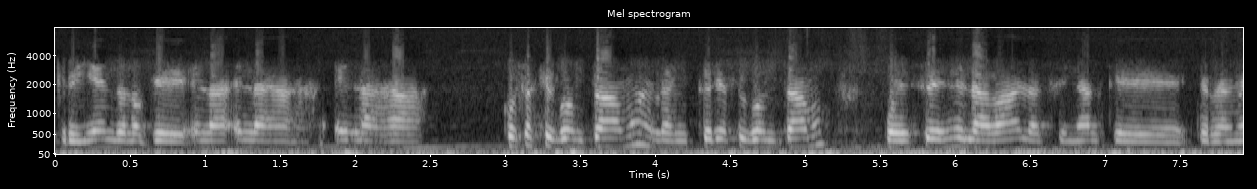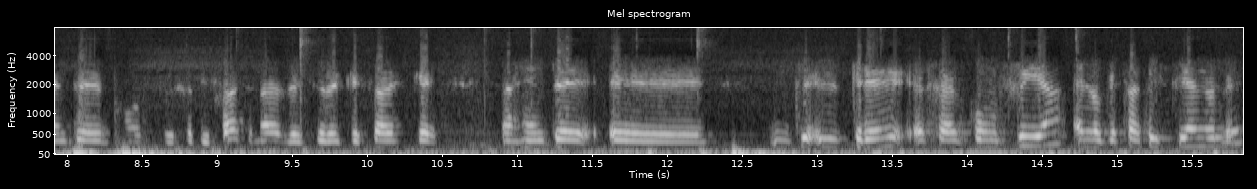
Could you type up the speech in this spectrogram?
creyendo en lo que en la, en la, en las cosas que contamos, en las historias que contamos, pues es el aval al final que, que realmente pues, te satisface, ¿no? El hecho de que sabes que la gente eh, cree, o sea, confía en lo que estás diciéndole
